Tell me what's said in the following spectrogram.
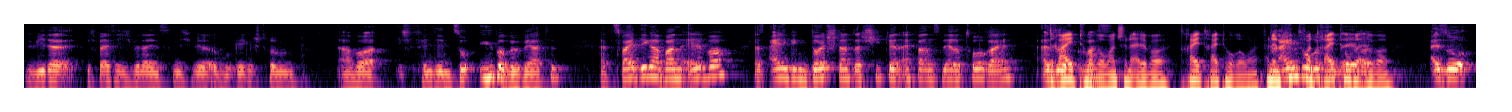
wieder, ich weiß nicht, ich will da jetzt nicht wieder irgendwo gegenströmen, aber ich finde ihn so überbewertet. Hat zwei Dinger waren Elver, das eine gegen Deutschland, das schiebt er einfach ins leere Tor rein. Also, drei Tore was? waren schon Elver. Drei, drei Tore waren. Von den fünf Tore waren drei Tore Elver. Elver. Also,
